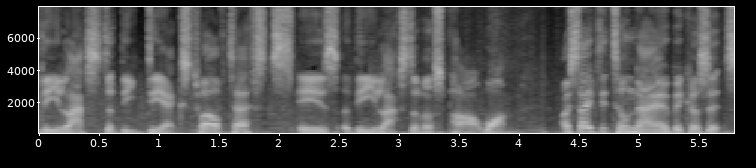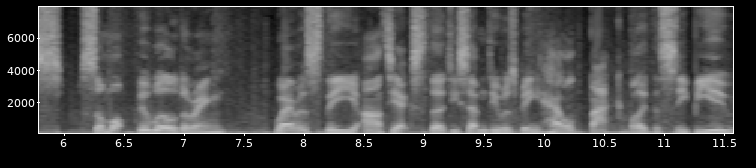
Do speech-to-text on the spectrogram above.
The last of the DX12 tests is The Last of Us Part 1. I saved it till now because it's somewhat bewildering. Whereas the RTX 3070 was being held back by the CPU,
